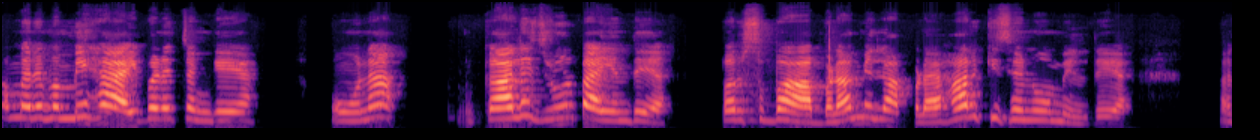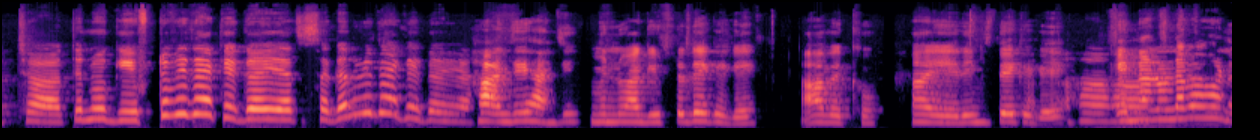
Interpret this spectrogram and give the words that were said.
ਉਹ ਮੇਰੇ ਮੰਮੀ ਹੈ ਹੀ ਬੜੇ ਚੰਗੇ ਆ। ਉਹ ਨਾ ਕਾਲੇ ਜ਼ਰੂਰ ਪੈ ਜਾਂਦੇ ਆ। ਪਰ ਸੁਭਾਅ ਬੜਾ ਮਿਲਾਪੜਾ ਹਰ ਕਿਸੇ ਨੂੰ ਉਹ ਮਿਲਦੇ ਆ। ਅੱਛਾ ਤੈਨੂੰ ਗਿਫਟ ਵੀ ਦੇ ਕੇ ਗਏ ਆ ਤੇ ਸਗਨ ਵੀ ਦੇ ਕੇ ਗਏ ਆ? ਹਾਂਜੀ ਹਾਂਜੀ। ਮੈਨੂੰ ਆ ਗਿਫਟ ਦੇ ਕੇ ਗਏ। ਆ ਵੇਖੋ ਆ ਇਅਰਿੰਗਸ ਦੇ ਕੇ ਗਏ। ਹਾਂ ਇਹਨਾਂ ਹਾਂ ਨੂੰ ਨਾ ਮੈਂ ਹੁਣ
